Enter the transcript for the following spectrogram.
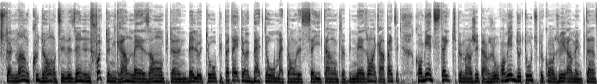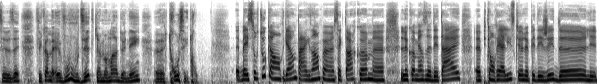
tu te demandes coudon, tu veux dire une fois que tu as une grande maison, puis tu as une belle auto, puis peut-être un bateau, mettons, le y tente, puis une maison en campagne, combien de steaks tu peux manger par jour, combien d'autos tu peux conduire en même temps, c'est comme vous vous dites qu'à un moment donné, euh, trop, c'est trop. Euh, ben surtout quand on regarde par exemple un secteur comme euh, le commerce de détail, puis qu'on réalise que le PDG de,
